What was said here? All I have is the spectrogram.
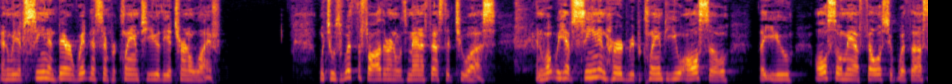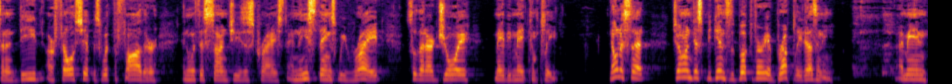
and we have seen and bear witness and proclaim to you the eternal life, which was with the Father and was manifested to us. And what we have seen and heard we proclaim to you also, that you also may have fellowship with us, and indeed our fellowship is with the Father and with his son, Jesus Christ. And these things we write so that our joy may be made complete. Notice that John just begins the book very abruptly, doesn't he? I mean,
